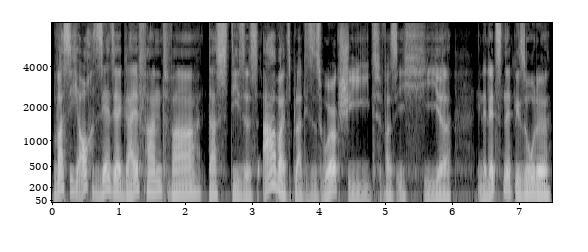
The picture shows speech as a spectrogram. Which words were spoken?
Was ich auch sehr, sehr geil fand, war, dass dieses Arbeitsblatt, dieses Worksheet, was ich hier in der letzten Episode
